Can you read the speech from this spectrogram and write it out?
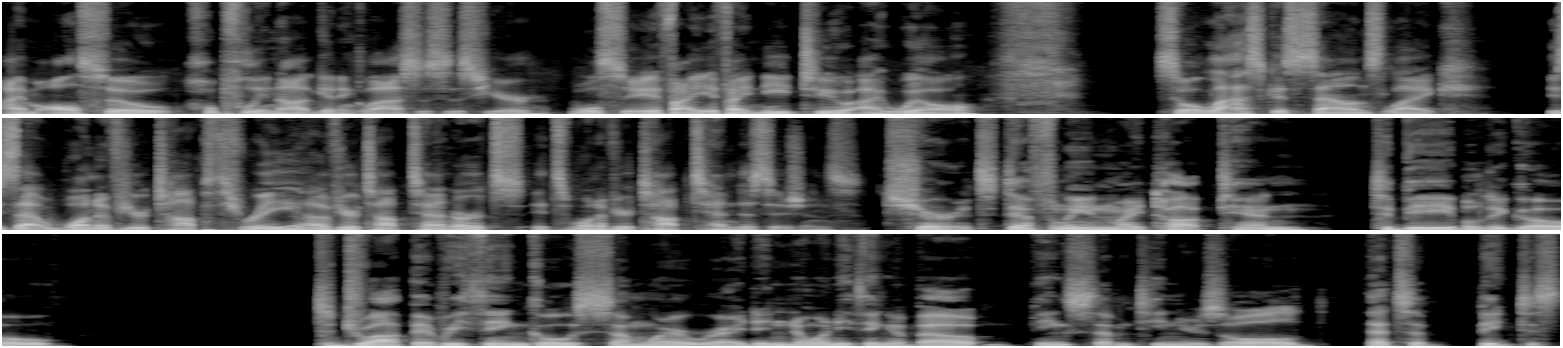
I'm also hopefully not getting glasses this year. We'll see. If I if I need to, I will. So Alaska sounds like is that one of your top 3 of your top 10 or it's it's one of your top 10 decisions? Sure, it's definitely in my top 10 to be able to go to drop everything, go somewhere where I didn't know anything about, being 17 years old. That's a big des-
